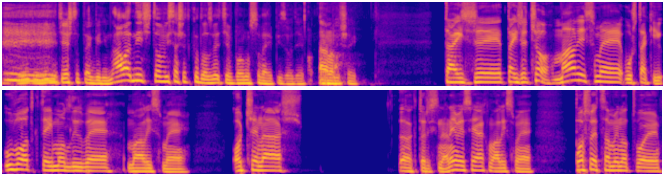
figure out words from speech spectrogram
Vidím, tiež to tak vidím. Ale nič, to vy sa všetko dozviete v bonusovej epizóde. Áno. Takže, takže čo? Mali sme už taký úvod k tej modlitbe, mali sme Oče náš, e, ktorý si na nebesiach, mali sme Posved sa meno Tvoje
